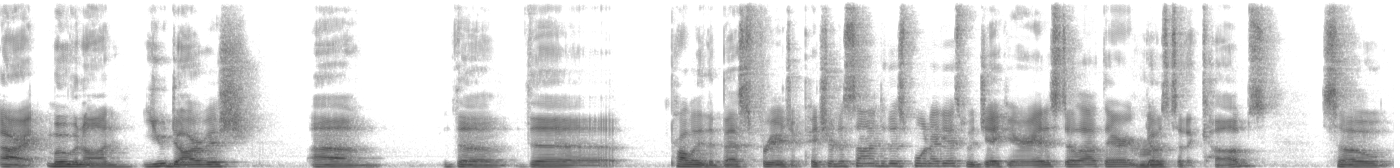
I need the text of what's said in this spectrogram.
All right, moving on. Yu Darvish, um, the the probably the best free agent pitcher to sign to this point, I guess, with Jake Arrieta still out there, Uh-huh. goes to the Cubs. So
